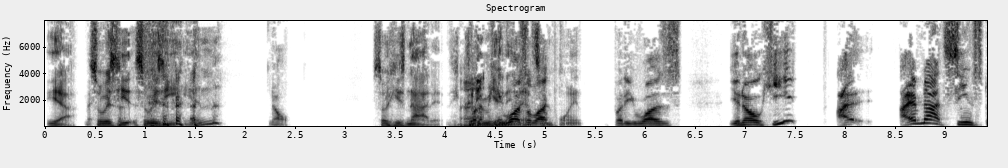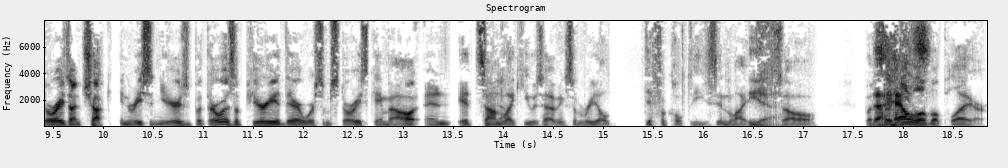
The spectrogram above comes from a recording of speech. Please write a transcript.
Yeah. So is he? So is he in? no, So he's not it. Could But, I he mean, he get in was at some elect- point. but he was, you know, he I I have not seen stories on Chuck in recent years, but there was a period there where some stories came out, and it sounded Yeah. like he was having some real difficulties in life. Yeah. So, but a So hell of a player.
